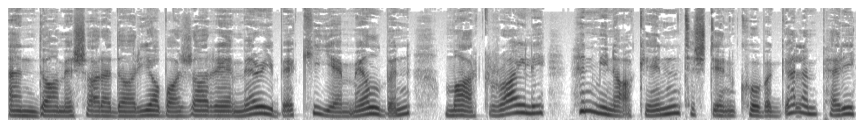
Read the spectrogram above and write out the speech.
اندام شارداریا باجار مری بکی ملبن مارک رایلی هن میناکن تشتین کو بگلم پری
